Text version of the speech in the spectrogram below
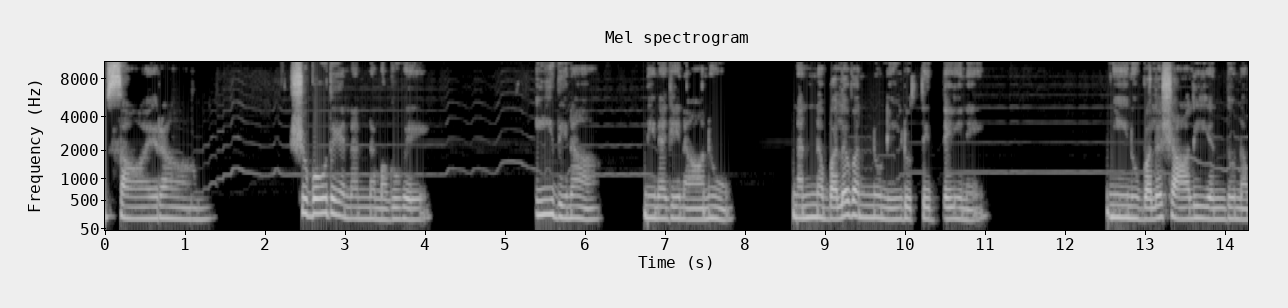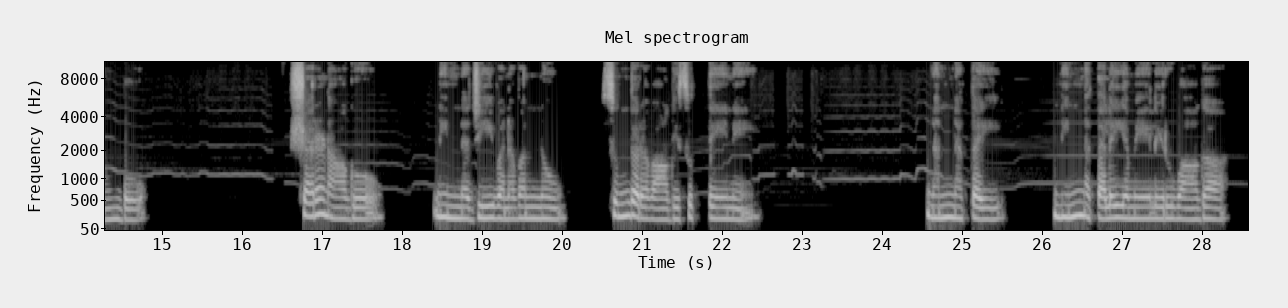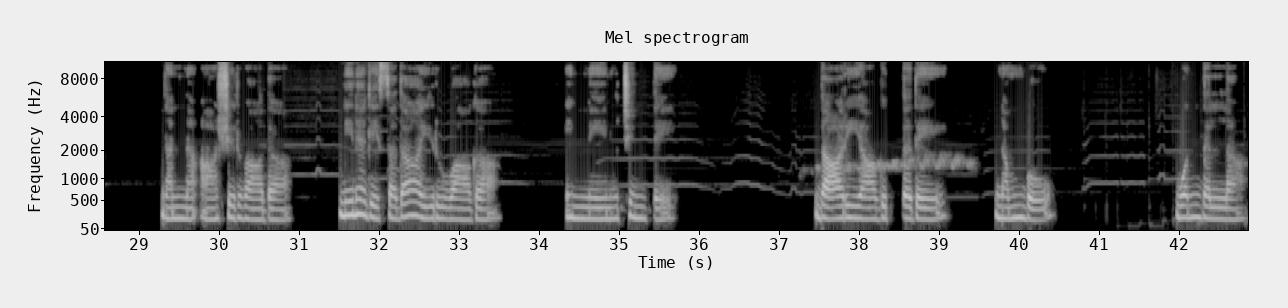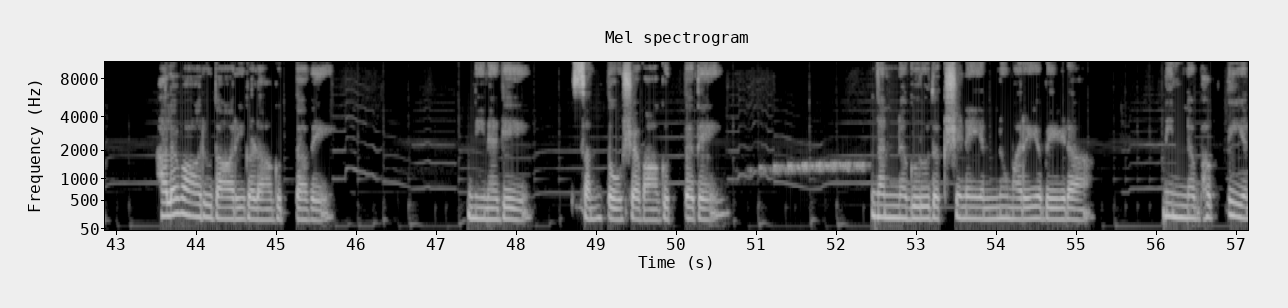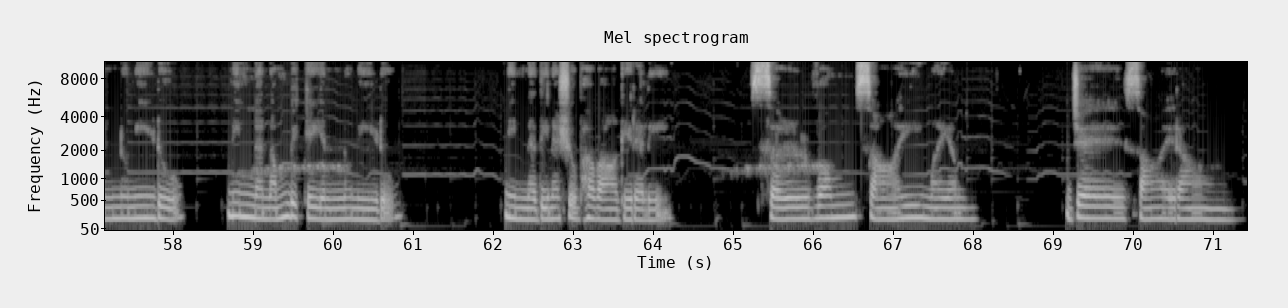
ಸಾಯ್ರಾಮ್ ಶುಭೋದಯ ನನ್ನ ಮಗುವೆ. ಈ ದಿನ ನಿನಗೆ ನಾನು ನನ್ನ ಬಲವನ್ನು ನೀಡುತ್ತಿದ್ದೇನೆ. ನೀನು ಬಲಶಾಲಿ ಎಂದು ನಂಬು. ಶರಣಾಗೋ, ನಿನ್ನ ಜೀವನವನ್ನು ಸುಂದರವಾಗಿಸುತ್ತೇನೆ. ನನ್ನ ಕೈ ನಿನ್ನ ತಲೆಯ ಮೇಲಿರುವಾಗ ನನ್ನ ಆಶೀರ್ವಾದ ನಿನಗೆ ಸದಾ ಇರುವಾಗ ಇನ್ನೇನು ಚಿಂತೆ? ದಾರಿಯಾಗುತ್ತದೆ ನಂಬೋ. ಒಂದಲ್ಲ, ಹಲವಾರು ದಾರಿಗಳಾಗುತ್ತವೆ. ನಿನಗೆ ಸಂತೋಷವಾಗುತ್ತದೆ. ನನ್ನ ಗುರುದಕ್ಷಿಣೆಯನ್ನು ಮರೆಯಬೇಡ. ನಿನ್ನ ಭಕ್ತಿಯನ್ನು ನೀಡು. ನಿನ್ನ ನಂಬಿಕೆಯನ್ನು ನೀಡು. ನಿನ್ನ ದಿನ ಶುಭವಾಗಿರಲಿ. ಸರ್ವಂ ಸಾಯಿಮಯಂ. ಜಯ ಸಾಯಿರಾಮ್.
